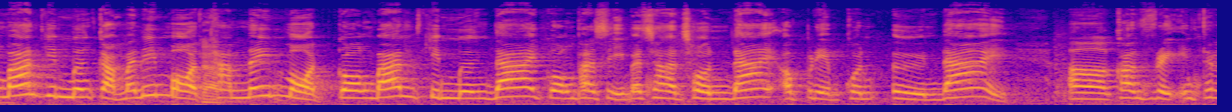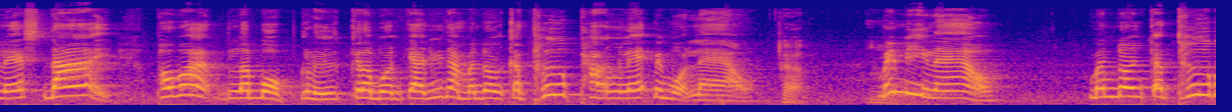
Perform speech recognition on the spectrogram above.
งบ้านกินเมืองกลับมาได้หมดครับทำได้หมดโกงบ้านกินเมืองได้โกงภาษีประชาชนได้เอาเปรียบคนอื่นได้เอ่อ conflict interest ได้ เพราะว่าระบบหรือกระบวนการยุติธรรมมันโดนกระทืบพังเละไปหมดแล้ว ครับ ไม่มีแล้ว มันโดนกระทืบ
